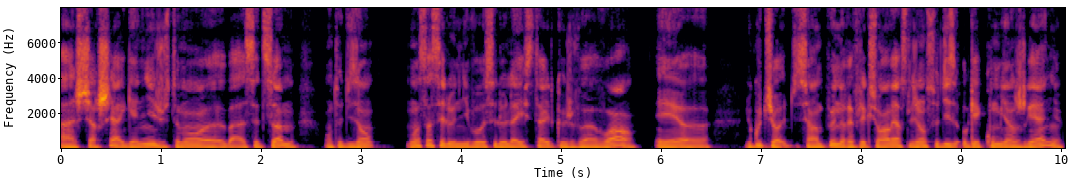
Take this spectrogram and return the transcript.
à chercher à gagner justement bah, cette somme en te disant moi ça c'est le niveau c'est le lifestyle que je veux avoir. Et du coup c'est un peu une réflexion inverse. Les gens se disent ok combien je gagne?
